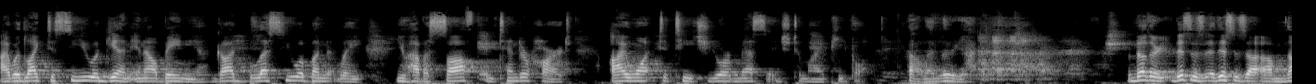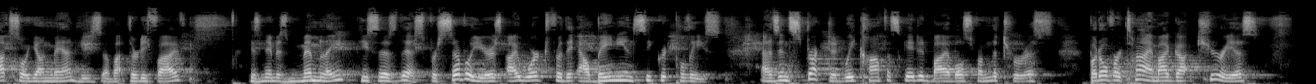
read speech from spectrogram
I would like to see you again in Albania. God bless you abundantly. You have a soft and tender heart. I want to teach your message to my people. Hallelujah. Another, this is, this is a um, not so young man. He's about 35. His name is Memle. He says this, for several years, I worked for the Albanian secret police. As instructed, we confiscated Bibles from the tourists, but over time, I got curious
